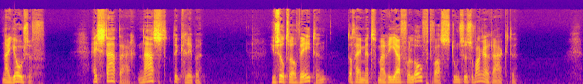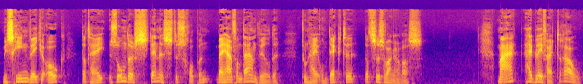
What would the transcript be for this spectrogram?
naar Jozef. Hij staat daar naast de kribbe. Je zult wel weten dat hij met Maria verloofd was toen ze zwanger raakte. Misschien weet je ook dat hij zonder stennis te schoppen bij haar vandaan wilde toen hij ontdekte dat ze zwanger was. Maar hij bleef haar trouw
